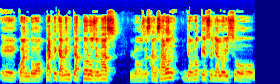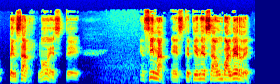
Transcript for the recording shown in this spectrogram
eh, cuando prácticamente a todos los demás los descansaron, yo creo que eso ya lo hizo pensar, ¿no? Este, encima, este, tienes a un Valverde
